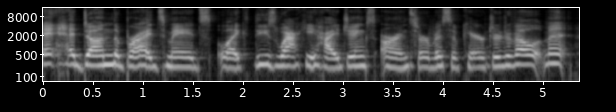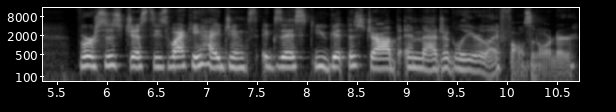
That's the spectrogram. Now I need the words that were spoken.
it had done the bridesmaids like these wacky hijinks are in service of character development versus just these wacky hijinks exist you get this job and magically your life falls in order.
